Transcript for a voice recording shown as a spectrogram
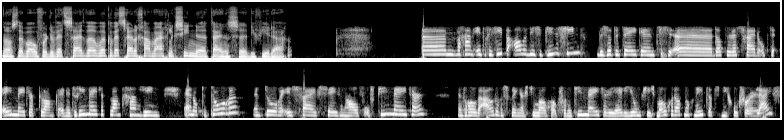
Nou, als we het hebben over de wedstrijd, welke wedstrijden gaan we eigenlijk zien uh, tijdens uh, die vier dagen? Um, we gaan in principe alle disciplines zien. Dus dat betekent uh, dat we wedstrijden op de 1 meter plank en de 3 meter plank gaan zien. En op de toren. En toren is 5, 7,5 of 10 meter. En vooral de oudere springers die mogen ook van de 10 meter. Die hele jonkies mogen dat nog niet. Dat is niet goed voor hun lijf.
